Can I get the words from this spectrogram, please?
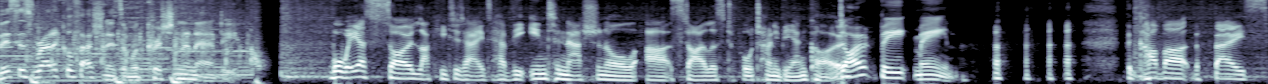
This is Radical Fashionism with Christian and Andy. Well, we are so lucky today to have the international uh, stylist for Tony Bianco. Don't be mean. the cover, the face,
